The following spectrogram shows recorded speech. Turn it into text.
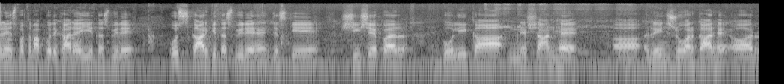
तस्वीरें इस वक्त हम आपको दिखा रहे हैं ये तस्वीरें उस कार की तस्वीरें हैं जिसके शीशे पर गोली का निशान है। अ, रेंज रोवर कार है और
